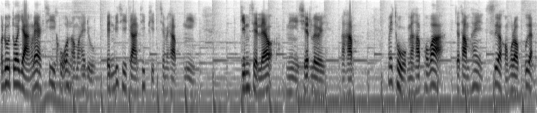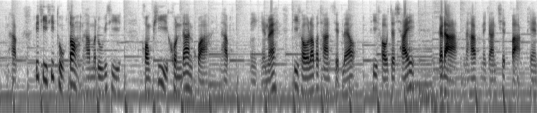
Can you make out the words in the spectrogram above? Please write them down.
มาดูตัวอย่างแรกที่ครูอ้นเอามาให้ดู เป็นวิธีการที่ผิดใช่ไหมครับ นี่กินเสร็จแล้วนี่เช็ดเลยนะครับ ไม่ถูกนะครับ เพราะว่าจะทำให้เสื้อของพวกเราเปื้อนนะครับ วิธีที่ถูกต้องนะครับมาดูวิธีของพี่คนด้านขวานะครับนี่เห็นไหมที่เขารับประทานเสร็จแล้ว ที่เขาจะใช้กระดาษนะครับในการเช็ดปากแทน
